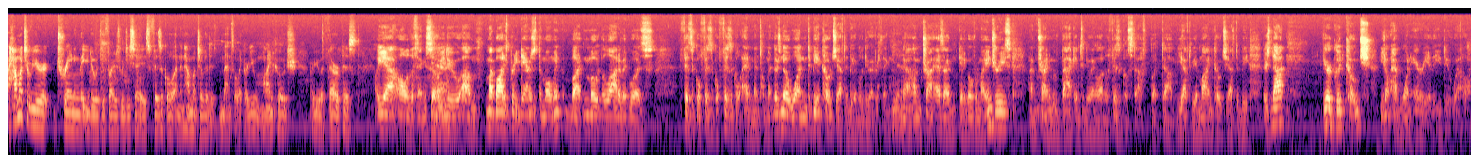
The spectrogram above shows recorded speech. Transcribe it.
how much of your training that you do with your fighters would you say is physical, and then how much of it is mental? Like, are you a mind coach? Are you a therapist? Yeah, all of the things. So Yeah. you do. Um, my body's pretty damaged at the moment, but mo- a lot of it was physical, physical, physical, and mental. Men- There's no one to be a coach. You have to be able to do everything. Yeah. Now I'm trying as I'm getting over my injuries. I'm trying to move back into doing a lot of the physical stuff. But um, you have to be a mind coach. You have to be. There's not. If you're a good coach, you don't have one area that you do well.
